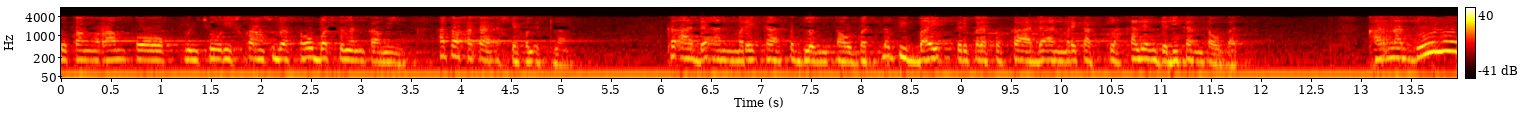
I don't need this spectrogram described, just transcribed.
tukang rampok, mencuri sekarang sudah taubat dengan kami. Apa kata Syekhul Islam? Keadaan mereka sebelum taubat lebih baik daripada keadaan mereka setelah kalian jadikan taubat. Karena dulu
